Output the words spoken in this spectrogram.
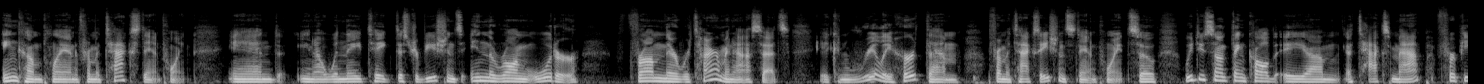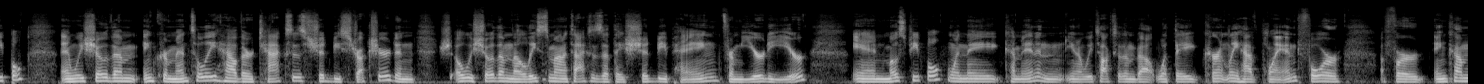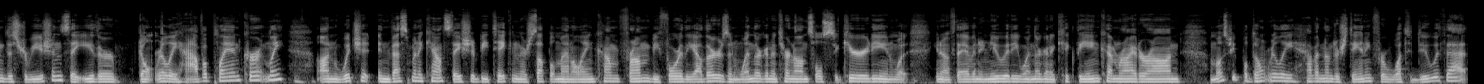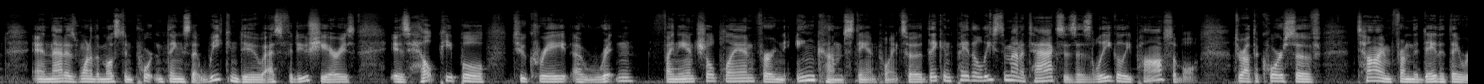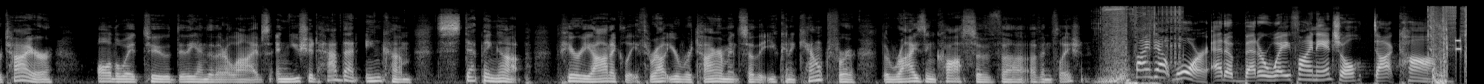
income plan from a tax standpoint. And, you know, when they take distributions in the wrong order, from their retirement assets, it can really hurt them from a taxation standpoint. So we do something called a, um, a tax map for people, and we show them incrementally how their taxes should be structured and sh- always show them the least amount of taxes that they should be paying from year to year. And most people, when they come in and, you know, we talk to them about what they currently have planned for, for income distributions, they either don't really have a plan currently on which investment accounts they should be taking their supplemental income from before the others and when they're going to turn on social security and what, you know, if they have an annuity, when they're going to kick the income rider on. Most people don't really have an understanding for what to do with that. And that is one of the most important things that we can do as fiduciaries is help people to create a written financial plan for an income standpoint so that they can pay the least amount of taxes as legally possible throughout the course of time from the day that they retire all the way to the end of their lives. And you should have that income stepping up periodically throughout your retirement so that you can account for the rising costs of, uh, of inflation. Find out more at a betterwayfinancial.com.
